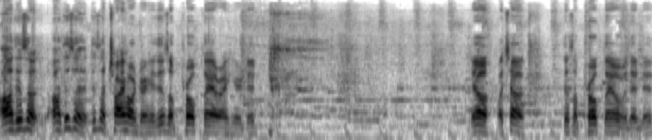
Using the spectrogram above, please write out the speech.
Oh, there's a oh there's a there's a tryhard right here. There's a pro player right here, dude. Yo, watch out. There's a pro player over there, dude.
